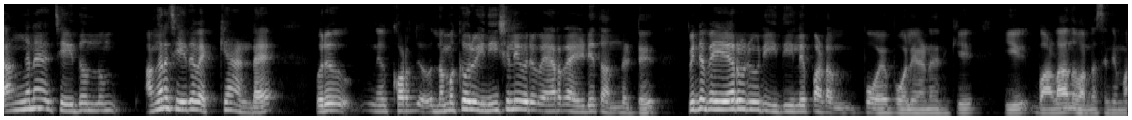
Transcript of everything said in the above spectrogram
അങ്ങനെ ചെയ്തൊന്നും അങ്ങനെ ചെയ്ത് വെക്കാണ്ട് ഒരു കുറച്ച് നമുക്കൊരു ഇനീഷ്യലി ഒരു വേറൊരു ഐഡിയ തന്നിട്ട് പിന്നെ വേറൊരു രീതിയിൽ പടം പോയ പോലെയാണ് എനിക്ക് ഈ വള എന്ന് പറഞ്ഞ സിനിമ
